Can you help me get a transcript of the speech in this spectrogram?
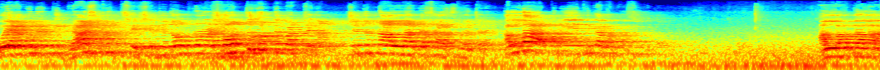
ওই আগুনের কি গ্রাস করছে সে যে যন্ত্রণা সহ্য করতে পারছে না সেজন্য আল্লাহর কাছে আশ্রয় চায় আল্লাহ তুমি এই থেকে আমার কাছে দাও। আল্লাহ তাআলা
